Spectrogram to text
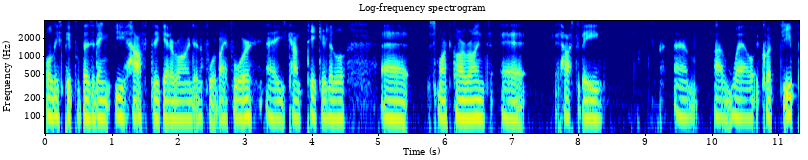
all these people visiting, you have to get around in a four x four. Uh, you can't take your little uh, smart car around. Uh, it has to be um, a well equipped Jeep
